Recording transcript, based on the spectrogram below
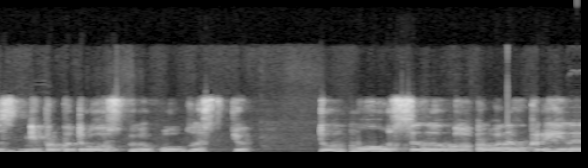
з Дніпропетровською областю. Тому сили оборони України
